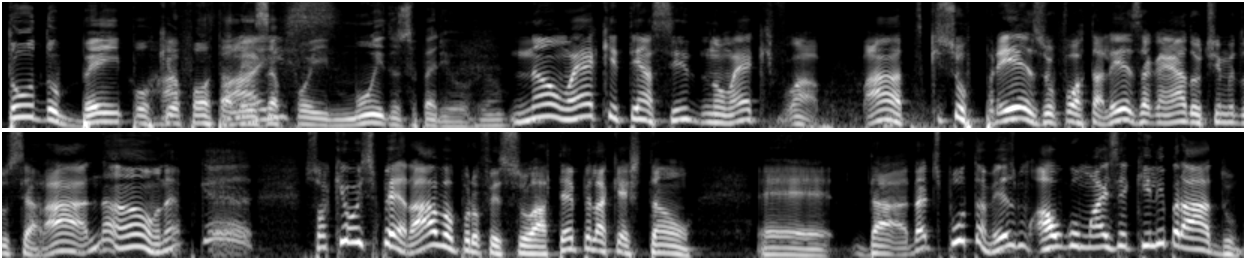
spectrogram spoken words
Tudo bem, porque Rapaz, o Fortaleza foi muito superior, viu? Não é que tenha sido, não é que ah, ah, que surpresa o Fortaleza ganhar do time do Ceará. Não, né? Porque só que eu esperava, professor, até pela questão é, da, da disputa mesmo, algo mais equilibrado.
